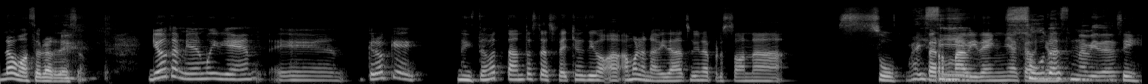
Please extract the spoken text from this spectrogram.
no vamos a hablar de eso. Yo también muy bien. Eh, creo que necesitaba tanto estas fechas. Digo, amo la Navidad. Soy una persona súper navideña. Sudas Navidad. Sí.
